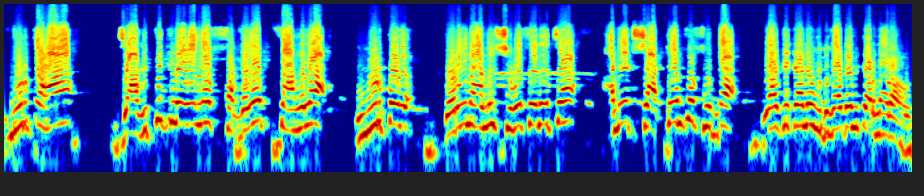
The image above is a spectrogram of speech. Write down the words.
मुहूर्त हा जागतिक लेवलला सगळ्यात चांगला मुहूर्त करून आम्ही शिवसेनेच्या अनेक शाखेंचं सुद्धा या ठिकाणी उद्घाटन करणार आहोत.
